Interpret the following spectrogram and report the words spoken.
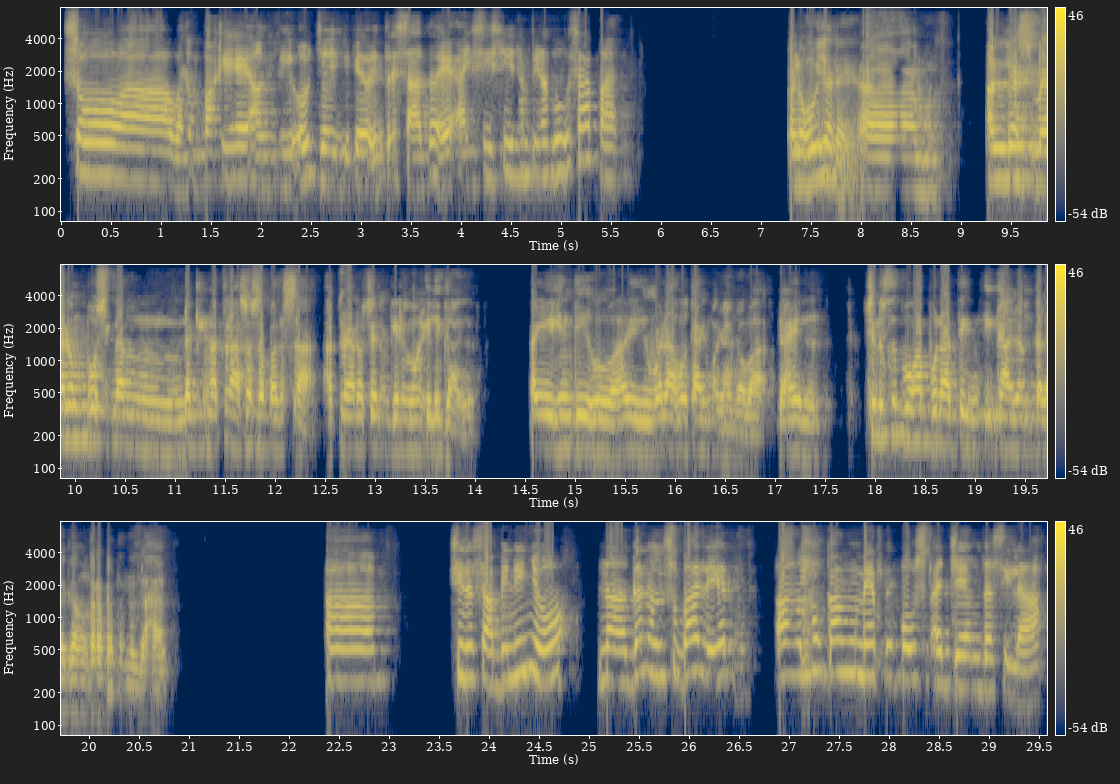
So, ah, walang pake ang DOJ, hindi kayo interesado eh, ICC ng pinag-uusapan. Ano ho yan eh. Um, unless meron po silang naging atraso sa bansa at meron silang ginawang illegal, ay hindi ho, ay wala ho tayong magagawa. Dahil sinusubukan po natin igalang talaga ang karapatan ng lahat. Ah, sinasabi ninyo na ganun, subalit, ah, mukhang may proposed agenda sila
